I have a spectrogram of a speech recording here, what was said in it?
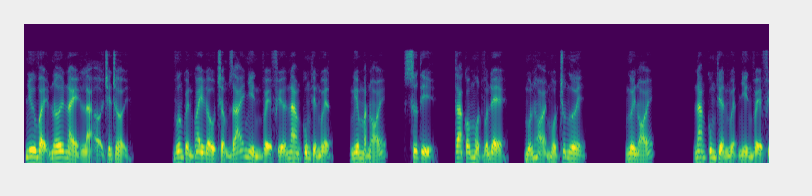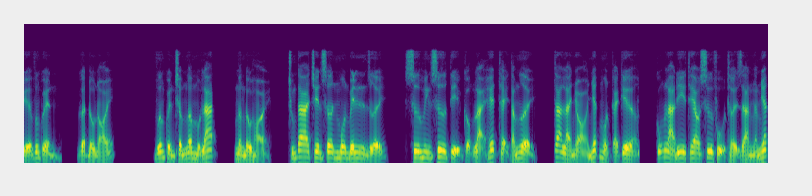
Như vậy nơi này là ở trên trời. Vương quyền quay đầu chậm rãi nhìn về phía nam cung thiện Nguyệt, nghiêm mặt nói sư tỷ ta có một vấn đề muốn hỏi một chút ngươi. Ngươi nói. Nam cung thiện Nguyệt nhìn về phía vương quyền gật đầu nói. Vương quyền trầm ngâm một lát ngẩng đầu hỏi chúng ta trên sơn môn bên dưới sư minh sư tỷ cộng lại hết thảy tám người ta là nhỏ nhất một cái kia cũng là đi theo sư phụ thời gian ngắn nhất.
